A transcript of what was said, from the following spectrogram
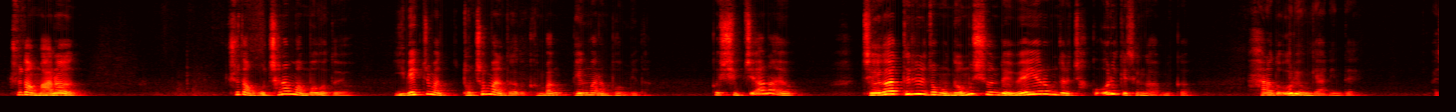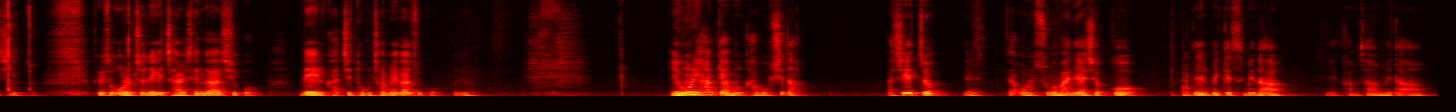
주당 만 원, 주당 5천 원만 먹어도요. 200주만 돈 천만 원 들어도 금방 100만 원 법니다. 그 쉽지 않아요. 제가 드리는 종목 너무 쉬운데 왜 여러분들은 자꾸 어렵게 생각합니까? 하나도 어려운 게 아닌데. 아시겠죠? 그래서 오늘 저녁에 잘 생각하시고 내일 같이 동참해가지고 그죠? 영원히 함께 한번 가봅시다. 아시겠죠? 예. 자, 오늘 수고 많이 하셨고 내일 뵙겠습니다. 예, 감사합니다.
